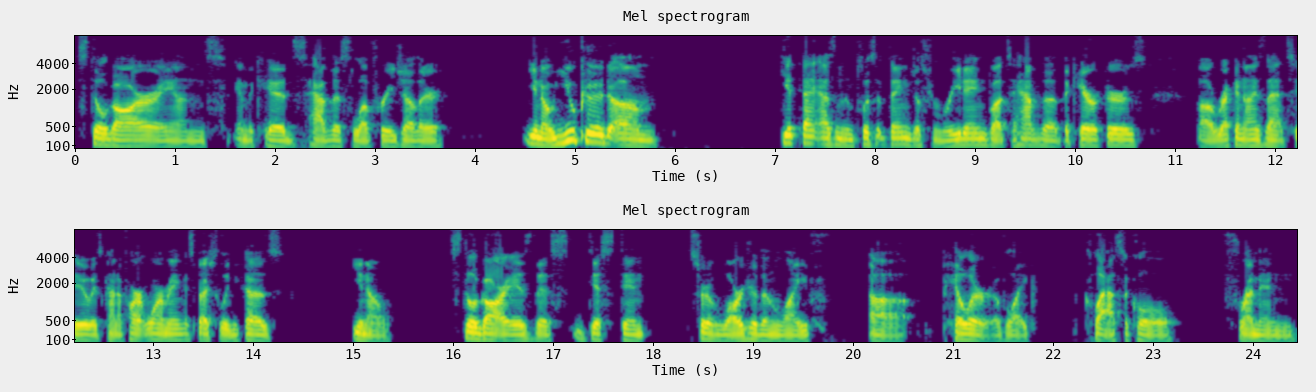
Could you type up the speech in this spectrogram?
Stilgar and and the kids have this love for each other. You know, you could um get that as an implicit thing just from reading, but to have the the characters uh, recognize that too is kind of heartwarming, especially because you know Stilgar is this distant, sort of larger than life uh, pillar of like classical Fremen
